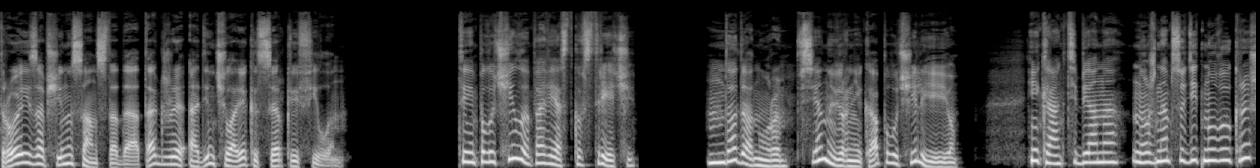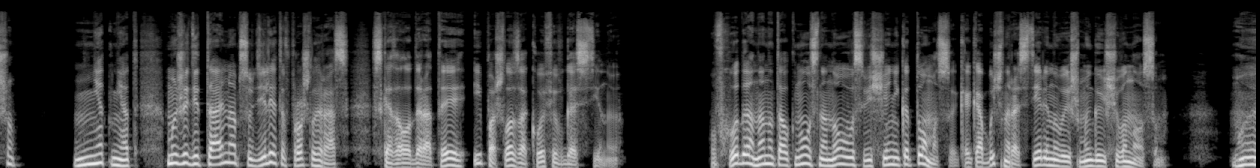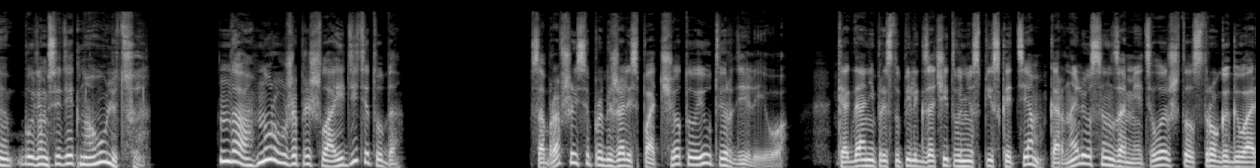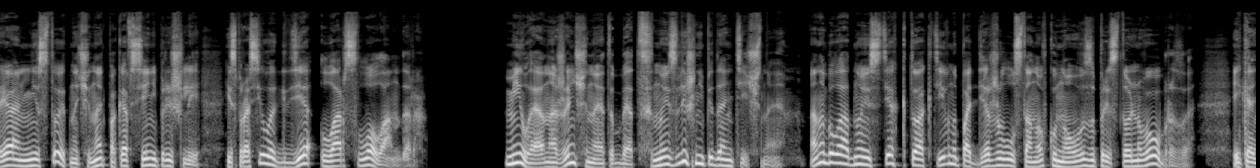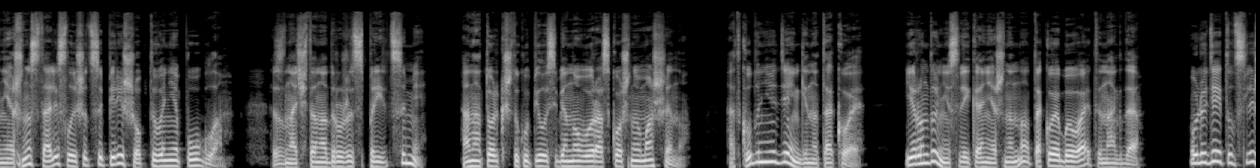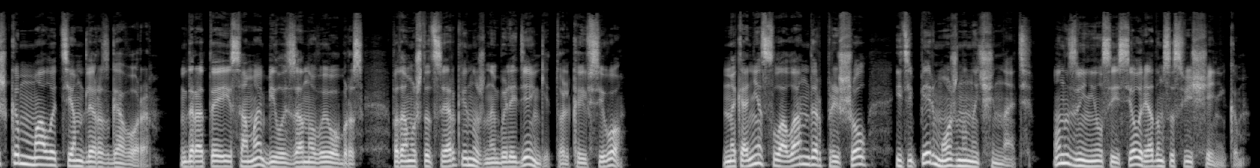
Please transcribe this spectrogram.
Трое из общины Санстада, а также один человек из церкви Филан. «Ты получила повестку встречи?» «Да-да, Нура, все наверняка получили ее». «И как тебе она? Нужно обсудить новую крышу?» «Нет-нет, мы же детально обсудили это в прошлый раз», — сказала Доротея и пошла за кофе в гостиную. У входа она натолкнулась на нового священника Томаса, как обычно растерянного и шмыгающего носом. «Мы будем сидеть на улице?» «Да, Нура уже пришла, идите туда». Собравшиеся пробежались по отчету и утвердили его. Когда они приступили к зачитыванию списка тем, Корнелиусон заметила, что, строго говоря, не стоит начинать, пока все не пришли, и спросила, где Ларс Лоландер. Милая она женщина, эта Бет, но излишне педантичная. Она была одной из тех, кто активно поддерживал установку нового запрестольного образа. И, конечно, стали слышаться перешептывания по углам. Значит, она дружит с прицами? Она только что купила себе новую роскошную машину. Откуда у нее деньги на такое? Ерунду несли, конечно, но такое бывает иногда. У людей тут слишком мало тем для разговора. Доротея и сама билась за новый образ, потому что церкви нужны были деньги, только и всего. Наконец Лаландер пришел, и теперь можно начинать. Он извинился и сел рядом со священником.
